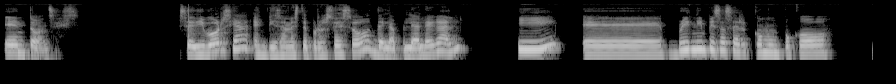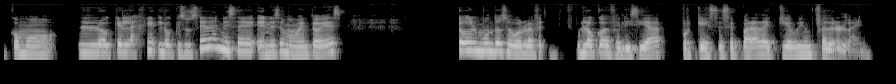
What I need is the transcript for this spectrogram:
Entonces, se divorcia, empiezan este proceso de la pelea legal y eh, Britney empieza a ser como un poco como lo que, la, lo que sucede en ese, en ese momento es todo el mundo se vuelve loco de felicidad porque se separa de Kevin Federline.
